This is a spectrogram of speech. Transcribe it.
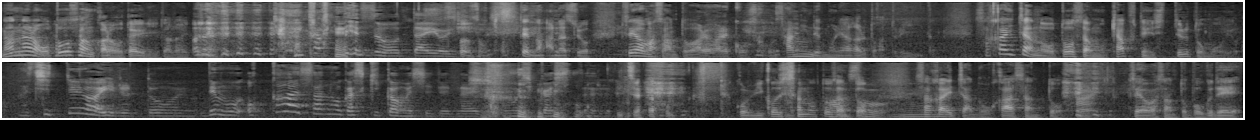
なんならお父さんからお便りいただいてね。キャプテンのお便り。そうそうキャプテンの話を。津山さんと我々こうこう3人で盛り上がるとかってのいいか酒井ちゃんのお父さんもキャプテン知ってると思うよ。知ってはいると思いますでもお母さんの方が好きかもしれない。もしかしたら。じゃあこれみこじさんのお父さんとね酒井ちゃんのお母さんとはい。津山さんと僕で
